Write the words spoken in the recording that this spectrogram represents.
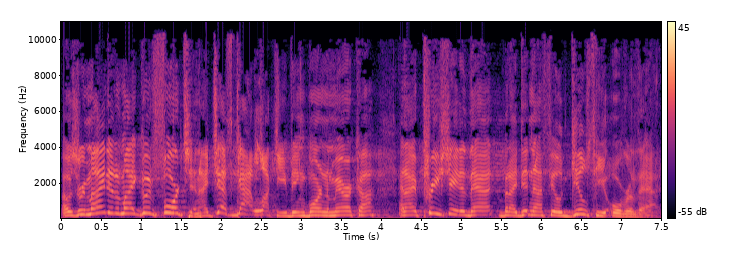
I was reminded of my good fortune. I just got lucky being born in America, and I appreciated that, but I did not feel guilty over that.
